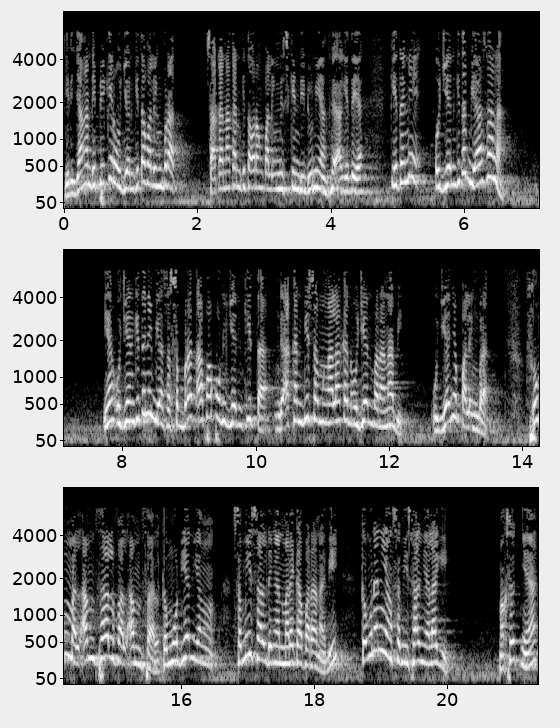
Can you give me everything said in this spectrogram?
Jadi jangan dipikir ujian kita paling berat. Seakan-akan kita orang paling miskin di dunia. Gitu ya. Kita ini ujian kita biasalah ya ujian kita ini biasa. Seberat apa pun ujian kita nggak akan bisa mengalahkan ujian para nabi. Ujiannya paling berat. Thummal amthal fal amthal. Kemudian yang semisal dengan mereka para nabi, kemudian yang semisalnya lagi. Maksudnya,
